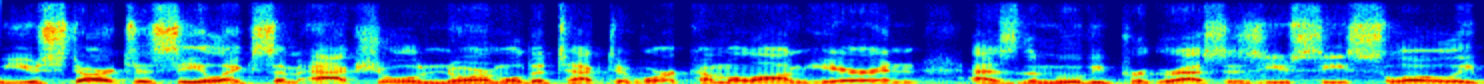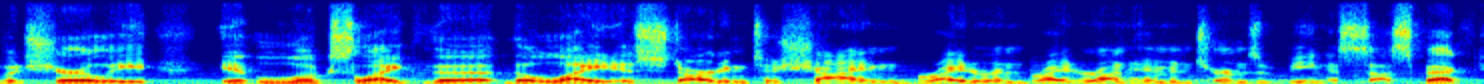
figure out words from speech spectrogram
You start to see like some actual normal detective work come along here, and as the movie progresses, you see slowly but surely it looks like the the light is starting to shine brighter and brighter on him in terms of being a suspect.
